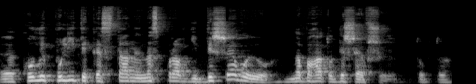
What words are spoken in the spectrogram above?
е, коли політика стане насправді дешевою, набагато дешевшою. Тобто,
